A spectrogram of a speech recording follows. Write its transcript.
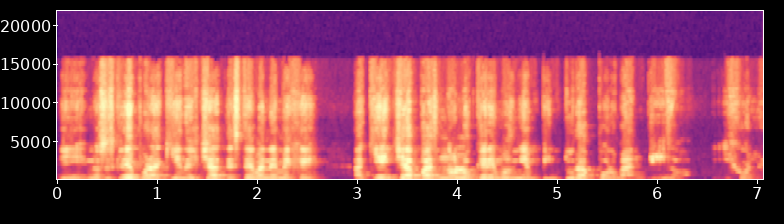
Y nos escribe por aquí en el chat Esteban MG. Aquí en Chiapas no lo queremos ni en pintura por bandido. Híjole.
